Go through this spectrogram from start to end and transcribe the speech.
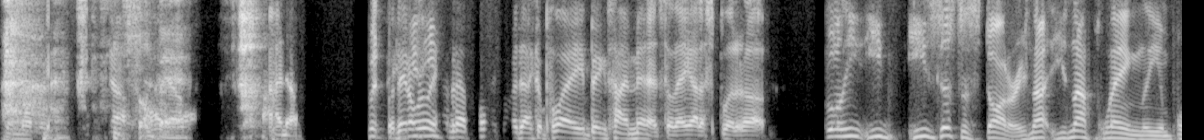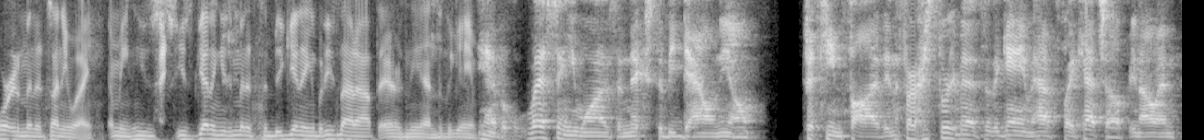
he's so bad. I know, but but they don't really have that point guard that could play big time minutes, so they got to split it up. Well, he he he's just a starter. He's not he's not playing the important minutes anyway. I mean, he's he's getting his minutes in the beginning, but he's not out there in the end of the game. Yeah, but last thing you want is the Knicks to be down, you know, 15-5 in the first three minutes of the game and have to play catch up, you know, and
